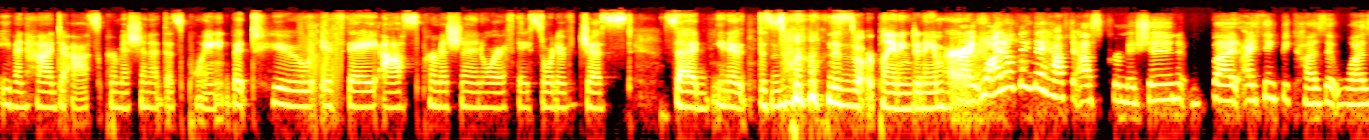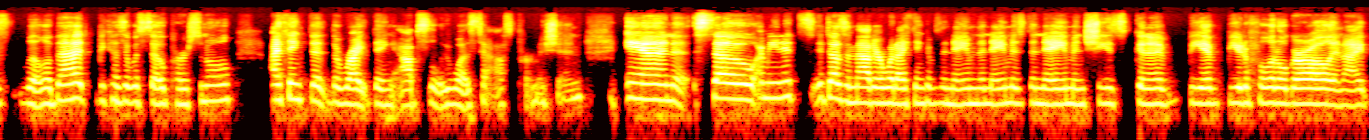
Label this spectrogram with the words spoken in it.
even had to ask permission at this point, but two, if they asked permission or if they sort of just said, you know, this is this is what we're planning to name her. Right. Well, I don't think they have to ask permission, but I think because it was Lilibet, because it was so personal, I think that the right thing absolutely was to ask permission. And so, I mean, it's it doesn't matter what I think of the name. The name is the name, and she's gonna be a beautiful little girl. And I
